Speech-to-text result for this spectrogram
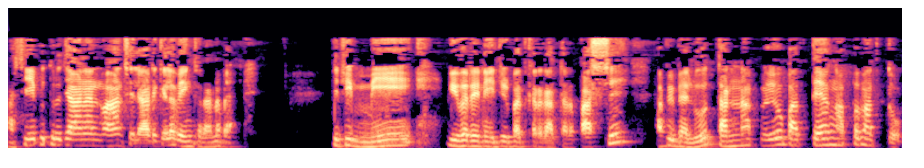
පසීපුත්‍ර ඥානන් වහන්සේලාට කියලා වෙන් කරන්න බෑ. ඉතින් මේ විවරණේ ඉදිරිපත් කරගත්තාට පස්සේ අපි බැලුවොත් තණ්හක්වයෝ පත්‍යයන් අපමත්තෝ.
